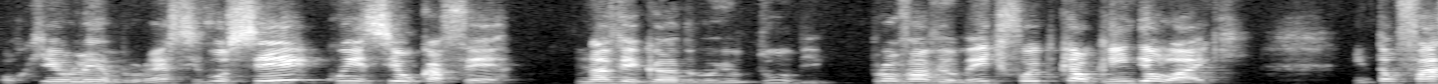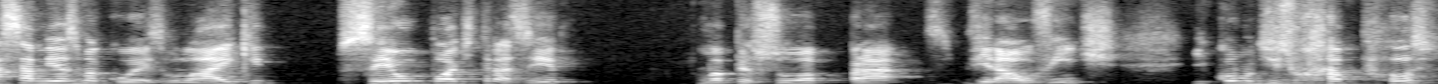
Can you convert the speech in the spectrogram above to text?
porque eu lembro, né? Se você conheceu o café navegando no YouTube, provavelmente foi porque alguém deu like. Então faça a mesma coisa. O like seu pode trazer uma pessoa para virar ouvinte e, como diz o Raposo,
